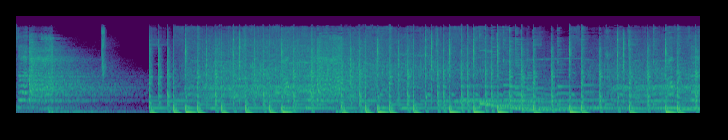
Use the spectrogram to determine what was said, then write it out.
Será?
